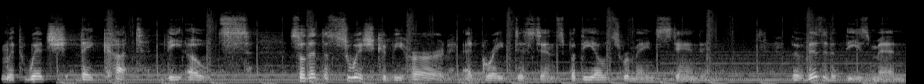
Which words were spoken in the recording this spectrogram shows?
with which they cut the oats, so that the swish could be heard at great distance, but the oats remained standing. The visit of these men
